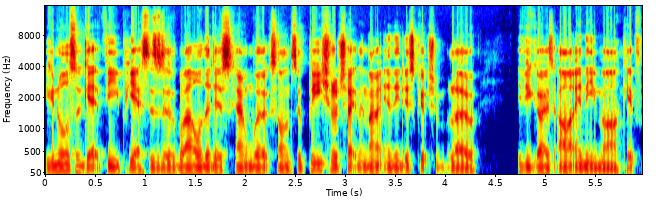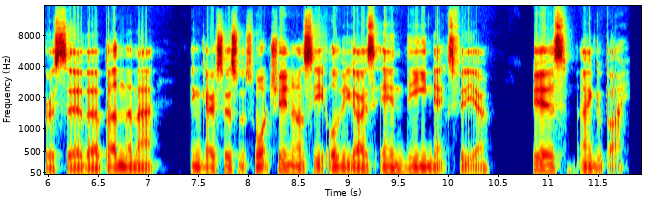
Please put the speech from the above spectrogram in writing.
You can also get VPSs as well the discount works on, so be sure to check them out in the description below if you guys are in the market for a server. But other than that, thank you guys so much for watching. I'll see all of you guys in the next video. Cheers and goodbye.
